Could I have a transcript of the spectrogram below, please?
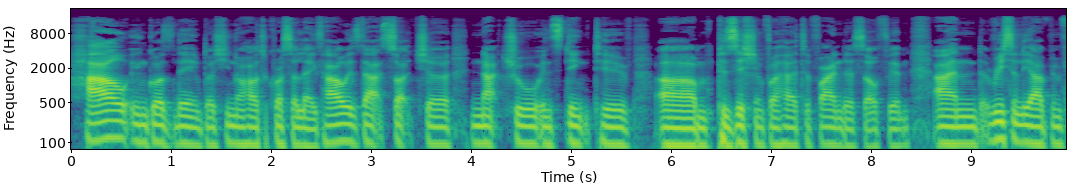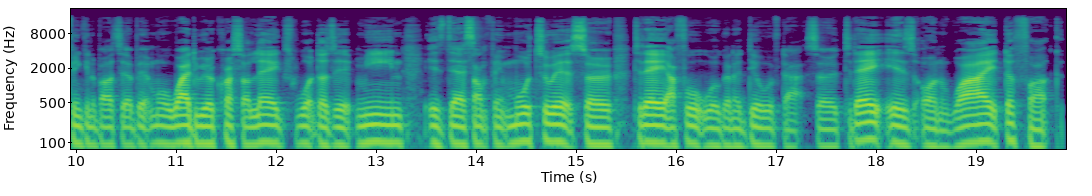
how in God's name does she know how to cross her legs? How is that such a natural, instinctive um, position for her to find herself in? And recently, I've been thinking about it a bit more. Why do we cross our legs? What does it mean? Is there something more to it? So today, I thought we we're going to deal with that. So today is on why the fuck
